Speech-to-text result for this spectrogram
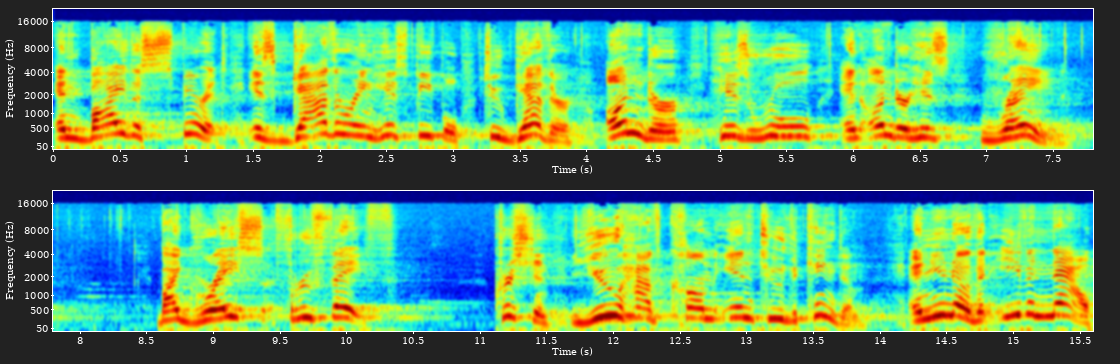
and by the Spirit is gathering his people together under his rule and under his reign. By grace through faith. Christian, you have come into the kingdom, and you know that even now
